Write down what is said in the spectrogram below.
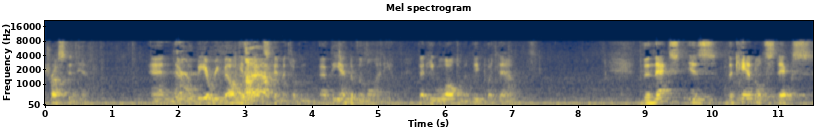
trust in him. And there will be a rebellion against him at the, at the end of the millennium that he will ultimately put down. The next is the candlesticks.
